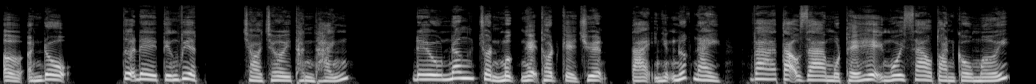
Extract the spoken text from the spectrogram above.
ở Ấn Độ, tựa đề tiếng Việt trò chơi thần thánh, đều nâng chuẩn mực nghệ thuật kể chuyện tại những nước này và tạo ra một thế hệ ngôi sao toàn cầu mới.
